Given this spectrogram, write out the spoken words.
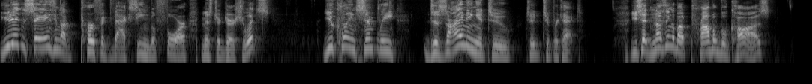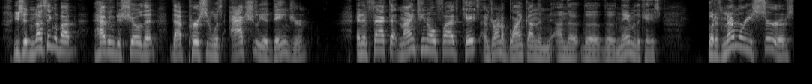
You didn't say anything about a perfect vaccine before, Mr. Dershowitz. You claimed simply designing it to, to, to protect. You said nothing about probable cause. You said nothing about having to show that that person was actually a danger. And in fact, that 1905 case, I'm drawing a blank on the on the, the, the name of the case, but if memory serves,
